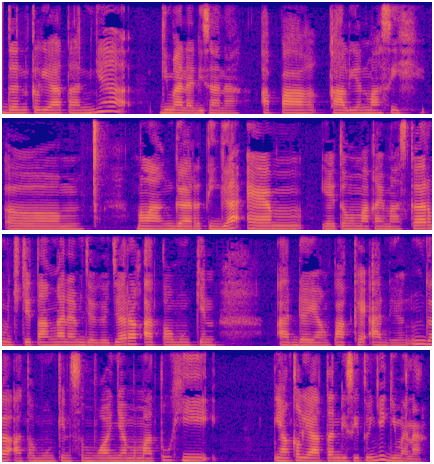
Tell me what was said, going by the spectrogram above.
dan kelihatannya gimana di sana? Apa kalian masih um, melanggar 3M yaitu memakai masker, mencuci tangan dan menjaga jarak atau mungkin ada yang pakai, ada yang enggak atau mungkin semuanya mematuhi. Yang kelihatan di situnya gimana?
